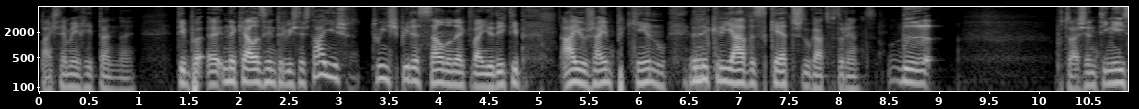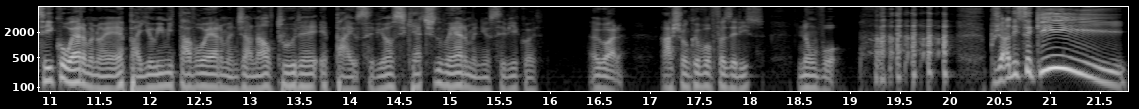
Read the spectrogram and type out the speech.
Pá, isto é meio irritante, não é? Tipo, eh, naquelas entrevistas, tá, e a tua inspiração de onde é que vem? Eu digo tipo, ah, eu já em pequeno recriava sketches do Gato Fedorento. Porque toda a gente tinha isso aí com o Herman, não é? Epá, eu imitava o Herman, já na altura, epá, eu sabia os sketches do Herman, eu sabia coisa. Agora, acham que eu vou fazer isso? Não vou. Pois já disse aqui!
